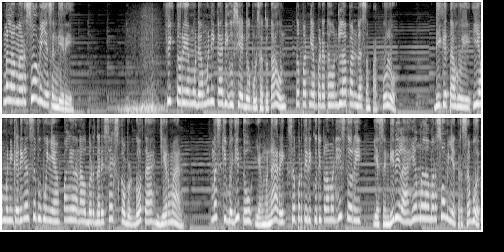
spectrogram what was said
Melamar suaminya sendiri Victoria muda menikah di usia 21 tahun, tepatnya pada tahun 1840. Diketahui ia menikah dengan sepupunya Pangeran Albert dari Saxe-Coburg Gotha, Jerman. Meski begitu, yang menarik seperti dikutip laman history, ia sendirilah yang melamar suaminya tersebut.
